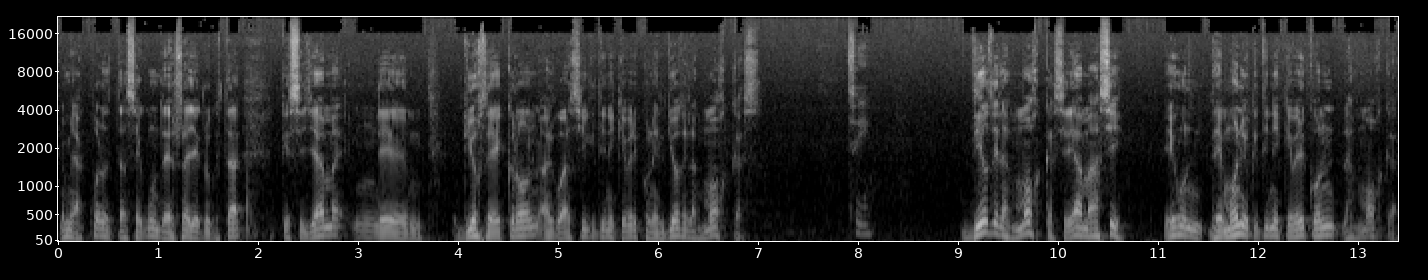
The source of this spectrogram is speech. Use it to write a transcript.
no me acuerdo, está segunda de Raya, creo que está, que se llama mm, eh, Dios de Ecrón, algo así, que tiene que ver con el Dios de las moscas. Sí. Dios de las moscas se llama así. Es un demonio que tiene que ver con las moscas.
